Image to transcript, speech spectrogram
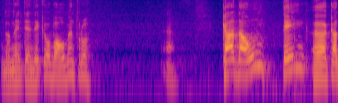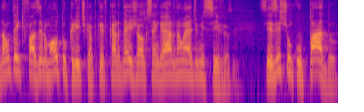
Dando a entender que o oba-oba entrou. Cada um tem, ah, cada um tem que fazer uma autocrítica, porque ficar 10 jogos sem ganhar não é admissível. Se existe um culpado,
